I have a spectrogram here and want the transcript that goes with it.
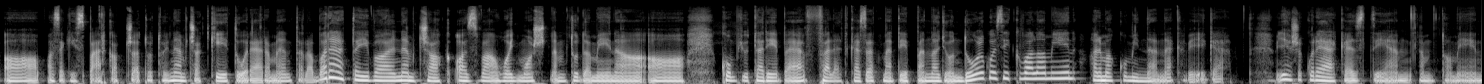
a, az egész párkapcsolatot, hogy nem csak két órára ment el a barátaival, nem csak az van, hogy most nem tudom én a, a komputerébe feledkezett, mert éppen nagyon dolgozik valamin, hanem akkor mindennek vége. Ugye, és akkor elkezd ilyen, nem tudom én,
